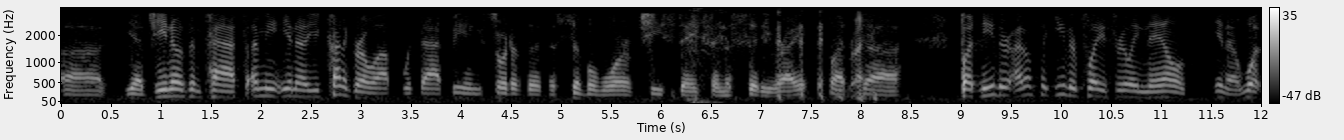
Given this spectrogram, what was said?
uh, yeah, Geno's and Pat's. I mean, you know, you kind of grow up with that being sort of the the civil war of cheesesteaks in the city, right? But right. uh but neither. I don't think either place really nails, you know, what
